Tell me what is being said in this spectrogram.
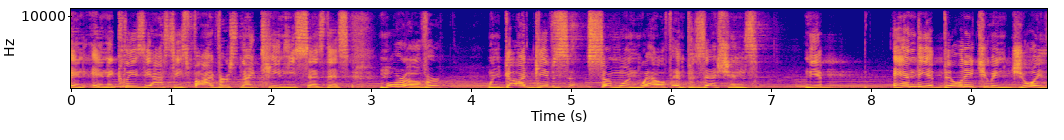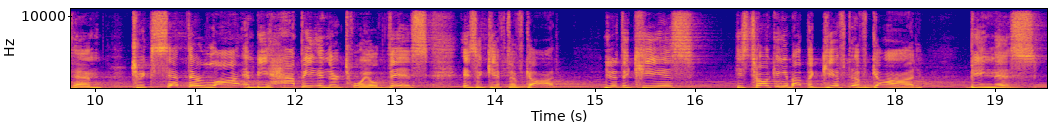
In, in Ecclesiastes 5, verse 19, he says this Moreover, when God gives someone wealth and possessions and the, and the ability to enjoy them, to accept their lot and be happy in their toil, this is a gift of God. You know what the key is? He's talking about the gift of God being this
